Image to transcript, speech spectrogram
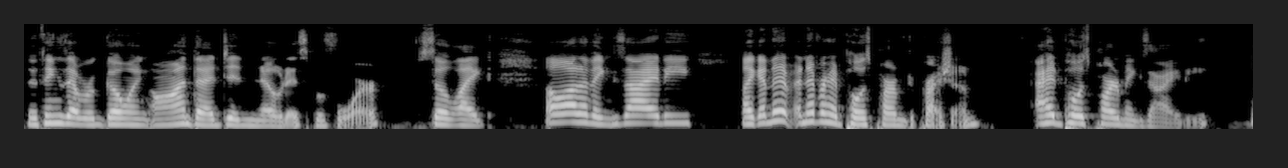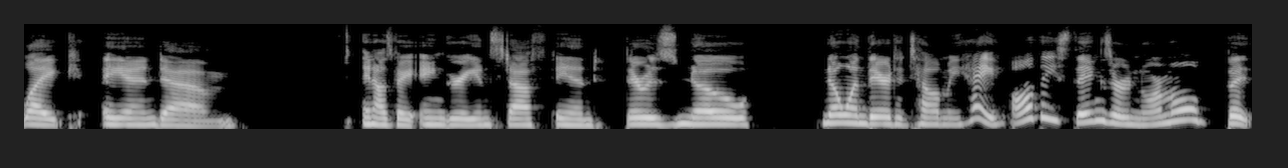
the things that were going on that I didn't notice before. So like a lot of anxiety. Like I never, I never had postpartum depression. I had postpartum anxiety. Like and um, and I was very angry and stuff. And there was no no one there to tell me, hey, all these things are normal, but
